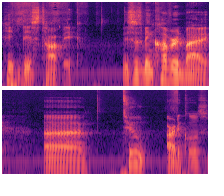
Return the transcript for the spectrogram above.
hit this topic. This has been covered by uh two articles.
